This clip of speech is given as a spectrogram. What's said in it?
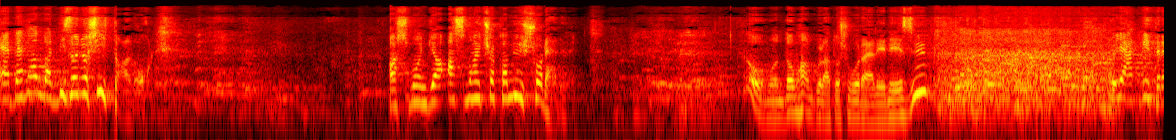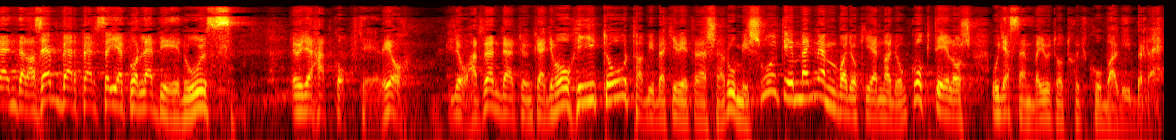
ebben vannak bizonyos italok. Azt mondja, azt majd csak a műsor előtt. Ó, mondom, hangulatos óra elé nézzük. Ugye hát mit rendel az ember, persze ilyenkor lebénulsz. Ugye hát koktél, jó. Jó, hát rendeltünk egy mohitót, amiben kivételesen rum is volt, én meg nem vagyok ilyen nagyon koktélos, úgy eszembe jutott, hogy Cuba Libre.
